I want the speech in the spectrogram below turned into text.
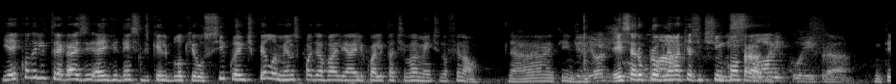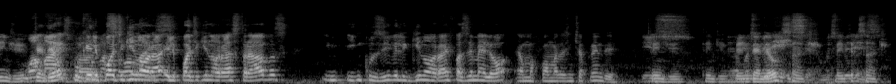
E aí quando ele entregar a evidência de que ele bloqueou o ciclo, a gente pelo menos pode avaliar ele qualitativamente no final. Ah, entendi. Entendeu? Esse era o problema uma- que a gente tinha um encontrado. histórico aí pra... Entendi. Uma- Entendeu? mais, Porque ele pode ignorar, mais. ele pode ignorar as travas, inclusive ele ignorar e fazer melhor é uma forma da gente aprender. Entendi, Isso. entendi. É bem interessante. é uma bem interessante.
